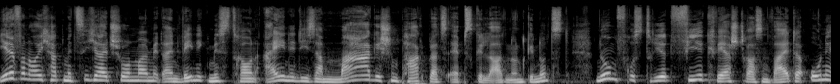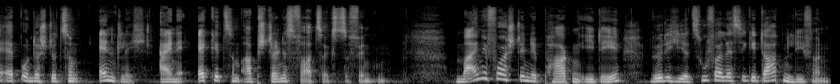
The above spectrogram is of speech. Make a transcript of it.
Jeder von euch hat mit Sicherheit schon mal mit ein wenig Misstrauen eine dieser magischen Parkplatz-Apps geladen und genutzt, nur um frustriert vier Querstraßen weiter ohne App-Unterstützung endlich eine Ecke zum Abstellen des Fahrzeugs zu finden. Meine vorstehende Parken-Idee würde hier zuverlässige Daten liefern.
